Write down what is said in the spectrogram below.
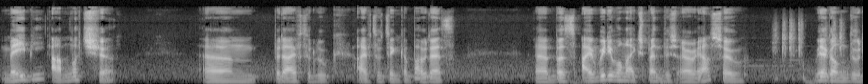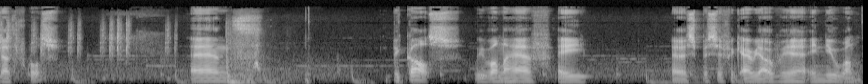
Maybe I'm not sure, um, but I have to look. I have to think about that. Uh, but I really want to expand this area, so we are gonna do that, of course. And because we want to have a, a, specific area over here, a new one,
